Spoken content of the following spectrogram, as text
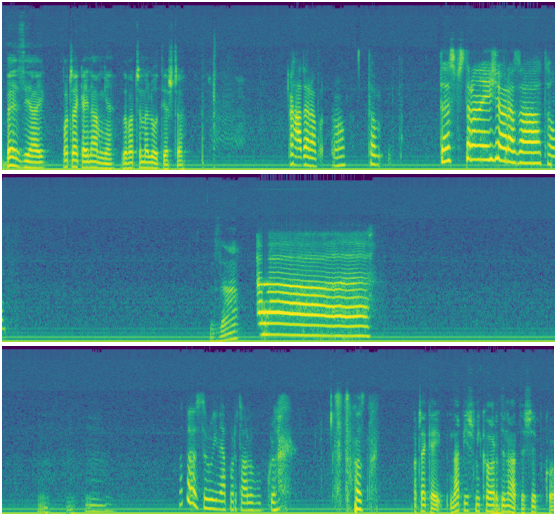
Bez jaj. Poczekaj na mnie, zobaczymy lód jeszcze. Aha, dobra, bo- no. To, to jest w stronę jeziora za tą. Za? Eee, to jest ruina portalu w ogóle. Co to znaczy? Poczekaj, napisz mi koordynaty, szybko.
